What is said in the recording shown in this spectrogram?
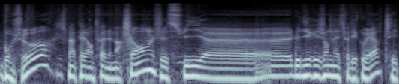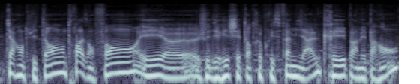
Bonjour, je m'appelle Antoine Le Marchand, je suis euh, le dirigeant de Nature Découverte, j'ai 48 ans, 3 enfants et euh, je dirige cette entreprise familiale créée par mes parents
